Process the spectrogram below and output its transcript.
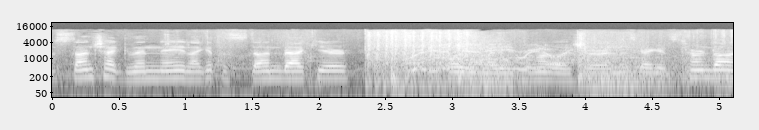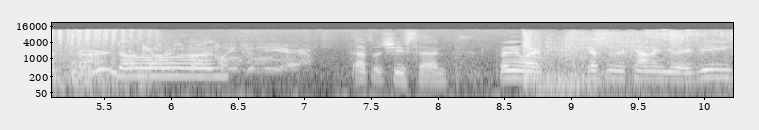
stun check then nade, and I get the stun back here, or the nade, I'm not really sure, and this guy gets turned on, turned on! That's what she said. But anyway, gets into counter UAV,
